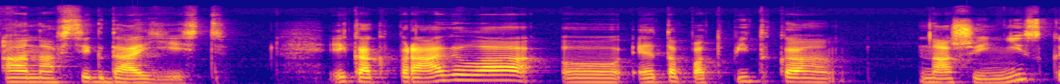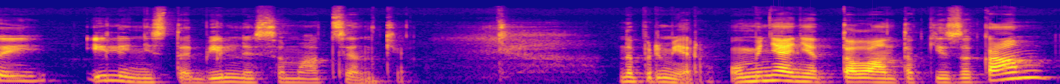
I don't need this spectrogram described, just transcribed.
А она всегда есть. И, как правило, э, это подпитка нашей низкой или нестабильной самооценки. Например, у меня нет таланта к языкам,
